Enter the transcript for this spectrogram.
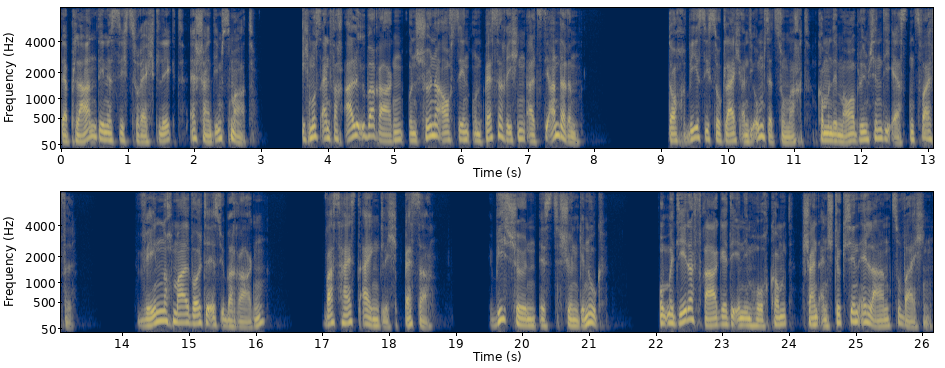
Der Plan, den es sich zurechtlegt, erscheint ihm smart. Ich muss einfach alle überragen und schöner aussehen und besser riechen als die anderen. Doch wie es sich sogleich an die Umsetzung macht, kommen dem Mauerblümchen die ersten Zweifel. Wen nochmal wollte es überragen? Was heißt eigentlich besser? Wie schön ist schön genug? Und mit jeder Frage, die in ihm hochkommt, scheint ein Stückchen Elan zu weichen.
